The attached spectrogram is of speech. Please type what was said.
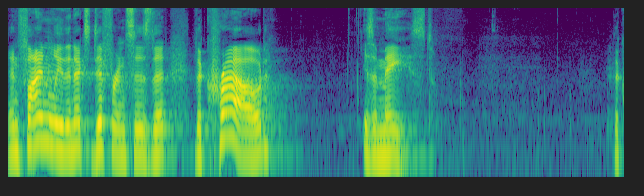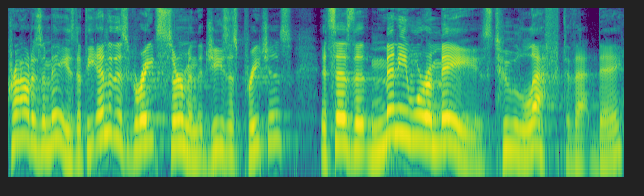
And finally, the next difference is that the crowd is amazed. The crowd is amazed. At the end of this great sermon that Jesus preaches, it says that many were amazed who left that day.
